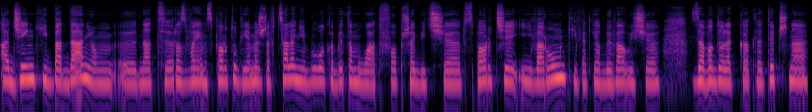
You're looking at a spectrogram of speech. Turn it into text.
a dzięki badaniom e, nad rozwojem sportu wiemy, że wcale nie było kobietom łatwo przebić się w sporcie i warunki, w jakich odbywały się zawody lekkoatletyczne,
